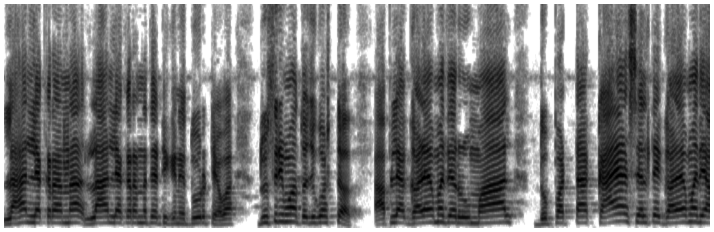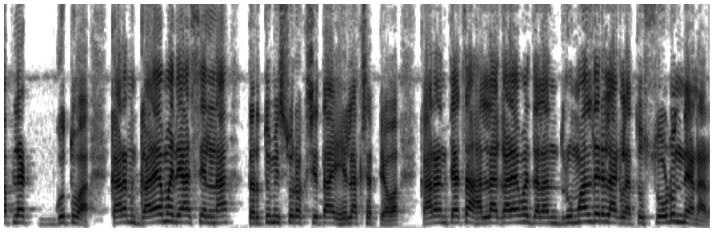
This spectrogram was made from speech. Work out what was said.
लहान लेकरांना लहान लेकरांना त्या ठिकाणी दूर ठेवा. दुसरी महत्त्वाची गोष्ट आपल्या गळ्यामध्ये रुमाल दुपट्टा काय असेल ते गळ्यामध्ये आपल्या गुतवा. कारण गळ्यामध्ये असेल ना तर तुम्ही सुरक्षित आहे हे लक्षात ठेवा. कारण त्याचा हल्ला गळ्यामध्ये झाला आणि रुमाल जरी लागला तो सोडून देणार.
